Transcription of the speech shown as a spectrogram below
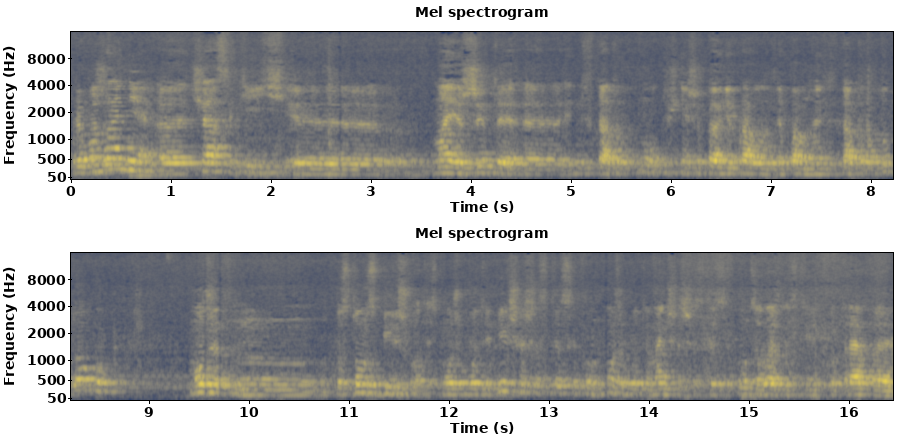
При бажанні е, час, який е, має жити е, ідентифікатор, ну, точніше, певні правила для певного ідентифікатора потоку, може постом збільшуватись. Може бути більше 6 секунд, може бути менше 6 секунд, в залежності від потреби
